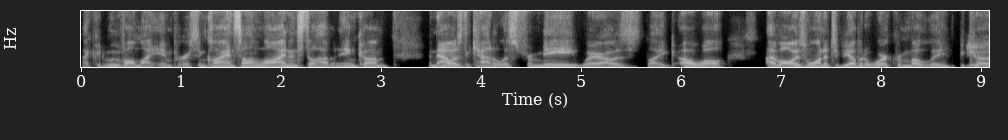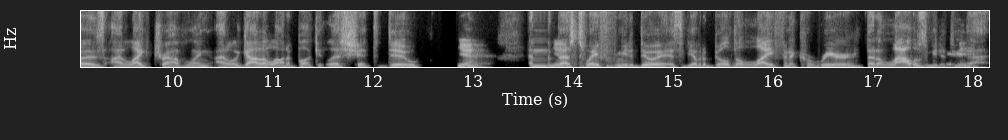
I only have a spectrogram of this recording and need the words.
I could move all my in-person clients online and still have an income. And that yeah. was the catalyst for me, where I was like, oh well, I've always wanted to be able to work remotely because I like traveling. I got a lot of bucket list shit to do. Yeah. And the yeah. best way for me to do it is to be able to build a life and a career that allows me to do that.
